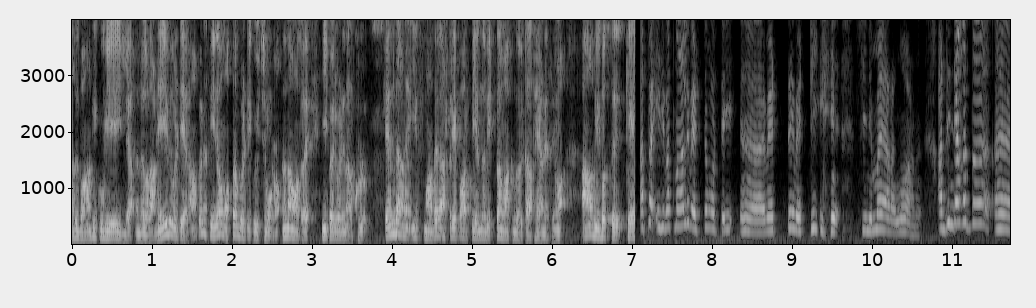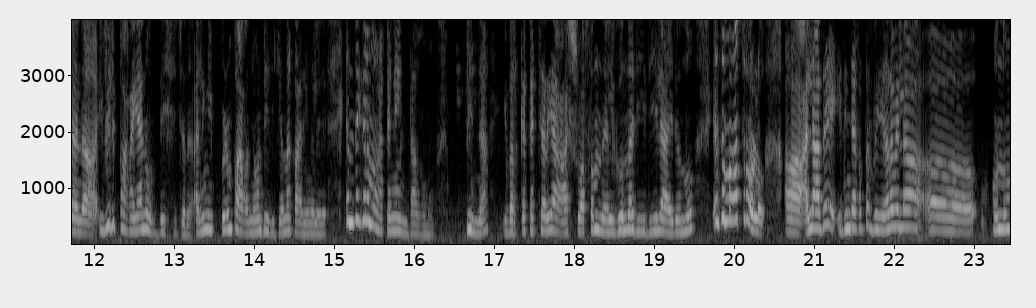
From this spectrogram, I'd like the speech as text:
അത് ബാധിക്കുകയേ ഇല്ല എന്നുള്ളതാണ്. ഏത് വെട്ടിയാലും. അപ്പോൾ സിനിമ മൊത്തം വെട്ടി കുഴിച്ചു മൂടണം. എന്നാൽ മാത്രമേ ഈ പരിപാടി നടക്കുള്ളൂ. എന്താണ് ഈ മതരാഷ്ട്രീയ പാർട്ടി എന്ന് വ്യക്തമാക്കുന്ന ഒരു കഥയാണ് സിനിമ. ആ വിപത്ത് അപ്പൊ ഇരുപത്തിനാല് വെട്ട് പൊട്ടി വെട്ട് വെട്ടി സിനിമ ഇറങ്ങുവാണ്. അതിന്റെ അകത്ത് ഇവർ പറയാൻ ഉദ്ദേശിച്ചത് അല്ലെങ്കിൽ ഇപ്പോഴും പറഞ്ഞുകൊണ്ടിരിക്കുന്ന കാര്യങ്ങളിൽ എന്തെങ്കിലും മാറ്റങ്ങൾ ഉണ്ടാകുമോ? പിന്നെ ഇവർക്കൊക്കെ ചെറിയ ആശ്വാസം നൽകുന്ന രീതിയിലായിരുന്നു എന്ന് മാത്രമേ ഉള്ളൂ അല്ലാതെ ഇതിന്റെ അകത്ത് വേറെ വല്ല ഒന്നും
